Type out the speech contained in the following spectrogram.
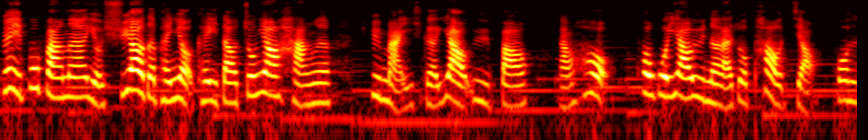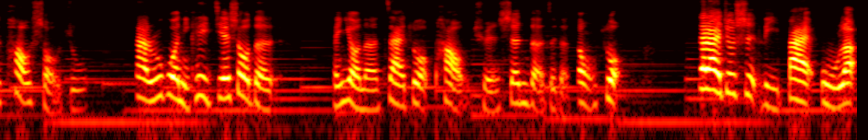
所以不妨呢有需要的朋友可以到中药行呢去买一个药浴包，然后透过药浴呢来做泡脚或是泡手足。那如果你可以接受的朋友呢，再做泡全身的这个动作。再来就是礼拜五了。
